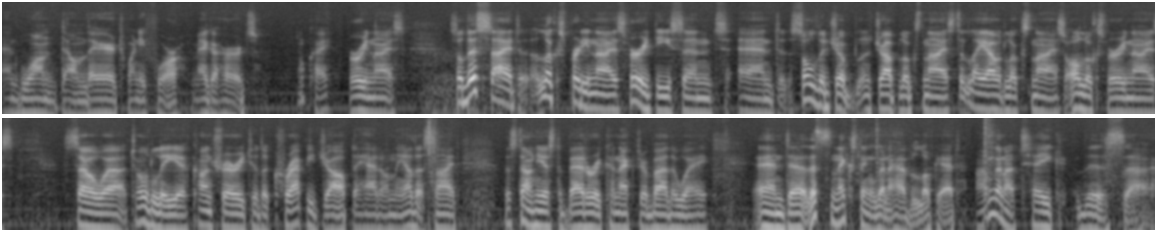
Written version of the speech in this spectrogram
and one down there 24 megahertz okay very nice so this side looks pretty nice very decent and solder job, job looks nice the layout looks nice all looks very nice so uh, totally uh, contrary to the crappy job they had on the other side this down here is the battery connector by the way and uh, that's the next thing we're going to have a look at. I'm going to take this uh,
